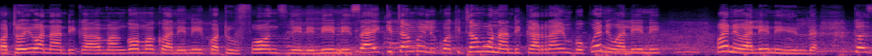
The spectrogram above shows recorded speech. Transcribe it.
watoi wanaandika mangoma kwa nini kwa two phones nini nini. Sai kitambo ilikuwa kitambo unaandika rhyme book. we ni walini? Wewe ni walini Hilda? Because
